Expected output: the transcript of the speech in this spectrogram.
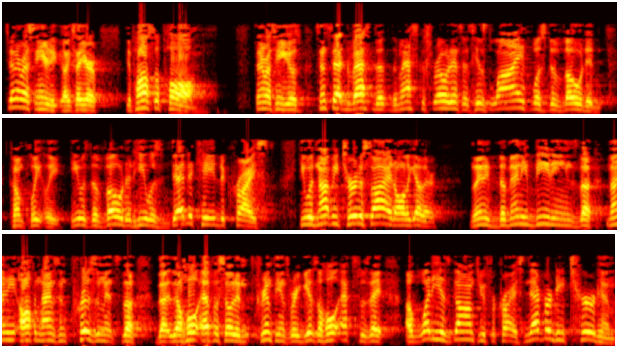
It's interesting here, like I say here, the apostle Paul, it's interesting, he goes, since that Damascus Road incident, his life was devoted completely. He was devoted, he was dedicated to Christ. He would not be turned aside altogether the many beatings, the many oftentimes imprisonments, the, the, the whole episode in Corinthians where he gives a whole expose of what he has gone through for Christ never deterred him.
